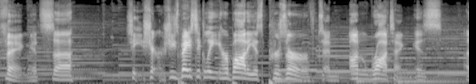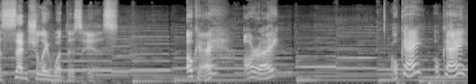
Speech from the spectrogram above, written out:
thing. It's uh, she sure she's basically her body is preserved and unrotting is essentially what this is. Okay, all right. Okay, okay.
